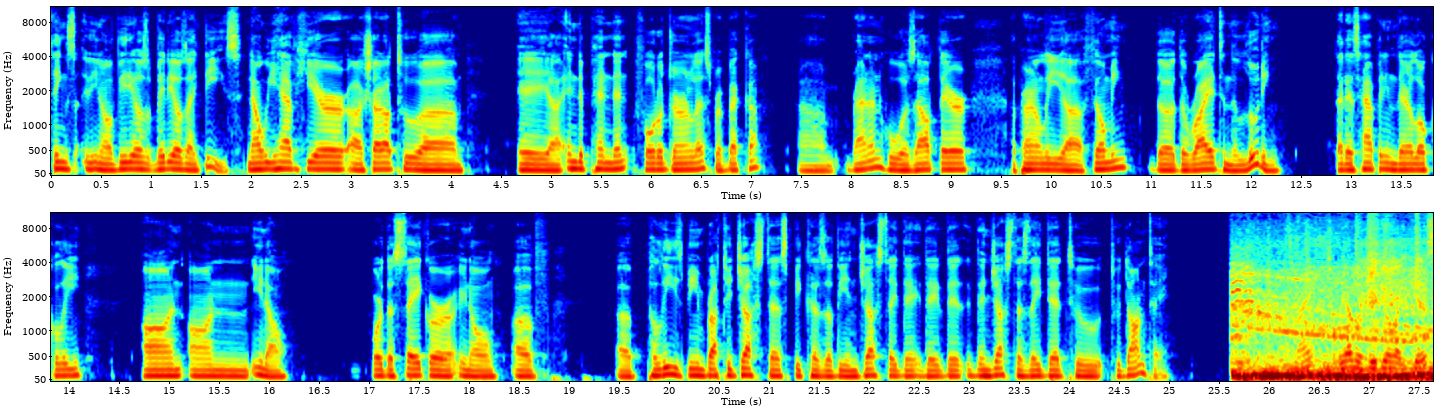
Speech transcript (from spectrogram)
things you know videos videos like these now we have here uh, shout out to uh, a uh, independent photojournalist rebecca um, brannon who was out there apparently uh, filming the the riots and the looting that is happening there locally on on you know for the sake or you know of uh, police being brought to justice because of the injustice they, they, they the injustice they did to to Daunte. Right, so we have a video like this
